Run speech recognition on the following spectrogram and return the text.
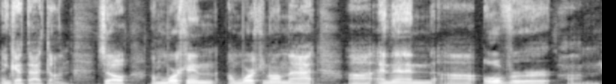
and get that done. So I'm working. I'm working on that. Uh, and then uh, over. Um,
